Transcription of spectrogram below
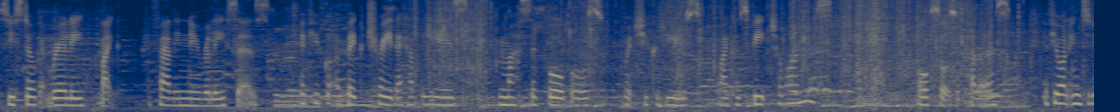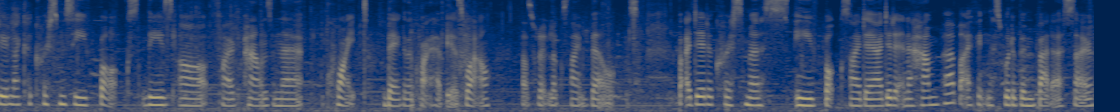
so you still get really like fairly new releases. If you've got a big tree they have these massive baubles which you could use like as feature ones. All sorts of colours. If you're wanting to do like a Christmas Eve box, these are five pounds and they're quite big, they're quite heavy as well. That's what it looks like built. But I did a Christmas Eve box idea. I did it in a hamper, but I think this would have been better. So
